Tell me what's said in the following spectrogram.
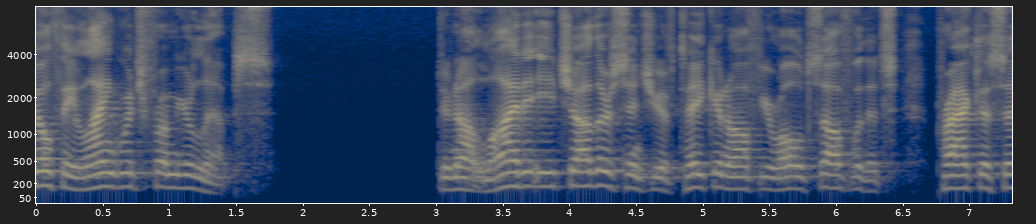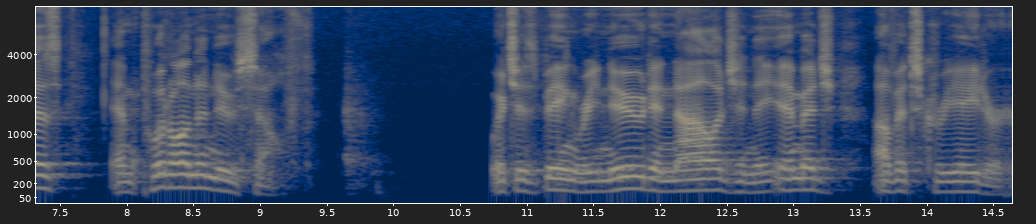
filthy language from your lips. Do not lie to each other, since you have taken off your old self with its practices and put on the new self, which is being renewed in knowledge in the image of its creator.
